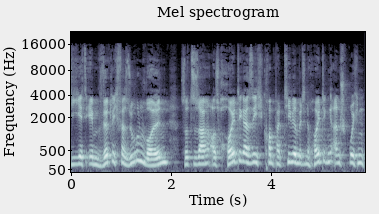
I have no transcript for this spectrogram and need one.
die jetzt eben wirklich versuchen wollen, sozusagen aus heutiger Sicht kompatibel mit den heutigen Ansprüchen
